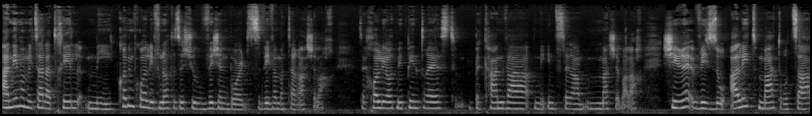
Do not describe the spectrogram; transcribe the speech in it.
אני ממליצה להתחיל מקודם כל לבנות איזשהו vision board סביב המטרה שלך. זה יכול להיות מפינטרסט, בקנווה, מאינסטגרם, מה שבא לך. שיראה ויזואלית מה את רוצה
